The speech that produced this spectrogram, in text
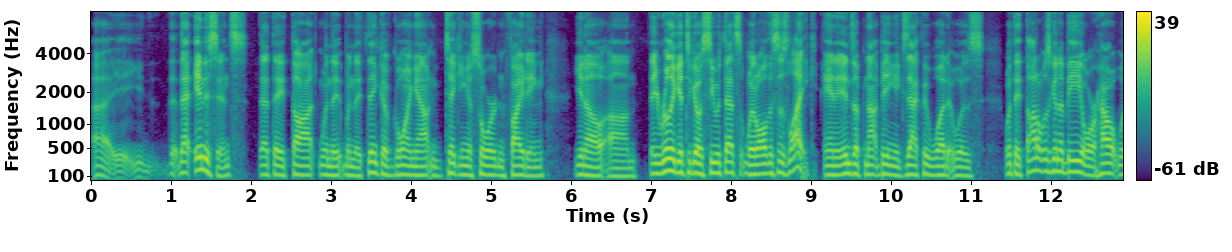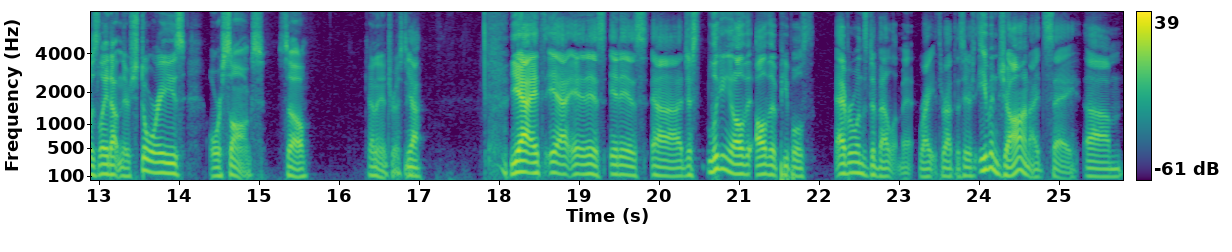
Uh, th- that innocence that they thought when they when they think of going out and taking a sword and fighting, you know, um, they really get to go see what that's what all this is like, and it ends up not being exactly what it was what they thought it was going to be or how it was laid out in their stories or songs. So, kind of interesting. Yeah. Yeah, it's yeah, it is. It is uh just looking at all the all the people's everyone's development, right, throughout the series. Even Jon, I'd say. Um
